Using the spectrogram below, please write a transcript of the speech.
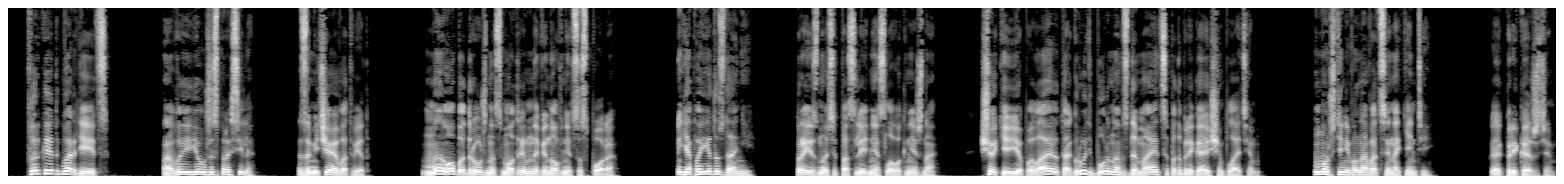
— фыркает гвардеец. «А вы ее уже спросили?» Замечаю в ответ. Мы оба дружно смотрим на виновницу спора. «Я поеду с Даней», — произносит последнее слово княжна. Щеки ее пылают, а грудь бурно вздымается под облегающим платьем. «Можете не волноваться, Иннокентий». «Как прикажете».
